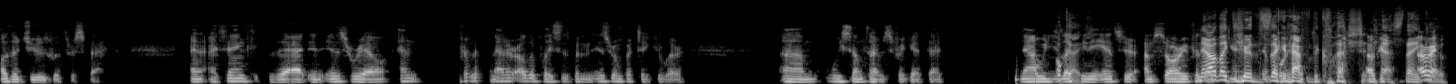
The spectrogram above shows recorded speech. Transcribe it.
other Jews with respect. And I think that in Israel, and for that matter, other places, but in Israel in particular, um, we sometimes forget that. Now, would you okay. like me to answer? I'm sorry for now. I'd like to hear the second half of the question. Okay. Yes, thank All you. Right.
